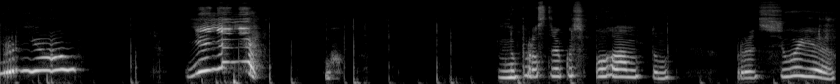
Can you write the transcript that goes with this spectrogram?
Мрняв. Ні-ні-ні. Ну просто якось погано там працює.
